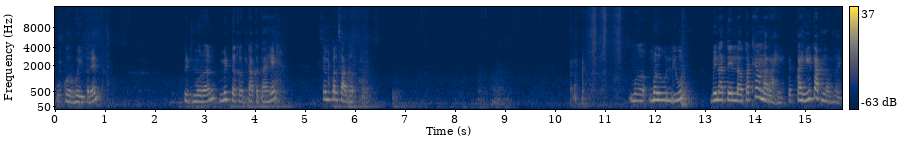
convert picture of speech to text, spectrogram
कुकर होईपर्यंत. पीठ मुरण मीठ टाक टाकत आहे. सिंपल साधं. म मळवून घेऊन बिना तेल लावता ठेवणार आहे. त्यात काहीही टाकणार नाही.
